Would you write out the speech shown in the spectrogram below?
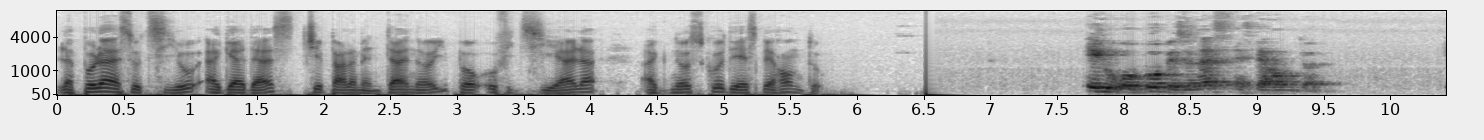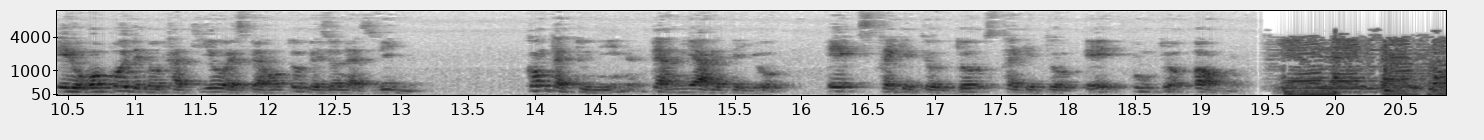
La pola asocio agadas ĉe parlamentanoj por oficiala agnosko de Esperanto. Eŭropo bezonas Esperanton. Eŭropo Demokratio Esperanto bezonas vin. Kontaktu nin per nia retejo. Jen exemplo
